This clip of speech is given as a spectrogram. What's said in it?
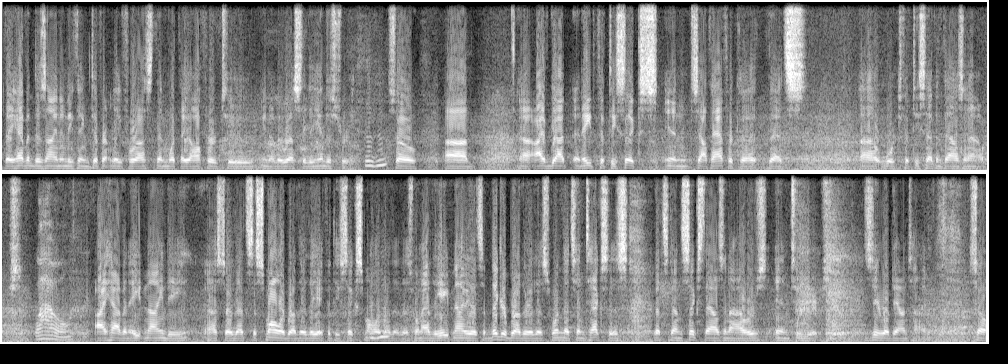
they haven't designed anything differently for us than what they offer to you know the rest of the industry. Mm-hmm. So um, uh, I've got an 856 in South Africa that's uh, worked 57,000 hours. wow. I have an 890, uh, so that's the smaller brother, the 856 smaller brother of this one. I have the 890 that's a bigger brother of this one that's in Texas that's done 6,000 hours in two years, zero downtime. So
